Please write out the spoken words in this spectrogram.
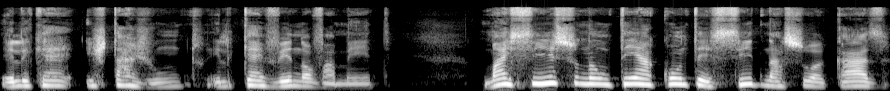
Ele quer estar junto, ele quer ver novamente. Mas se isso não tem acontecido na sua casa,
